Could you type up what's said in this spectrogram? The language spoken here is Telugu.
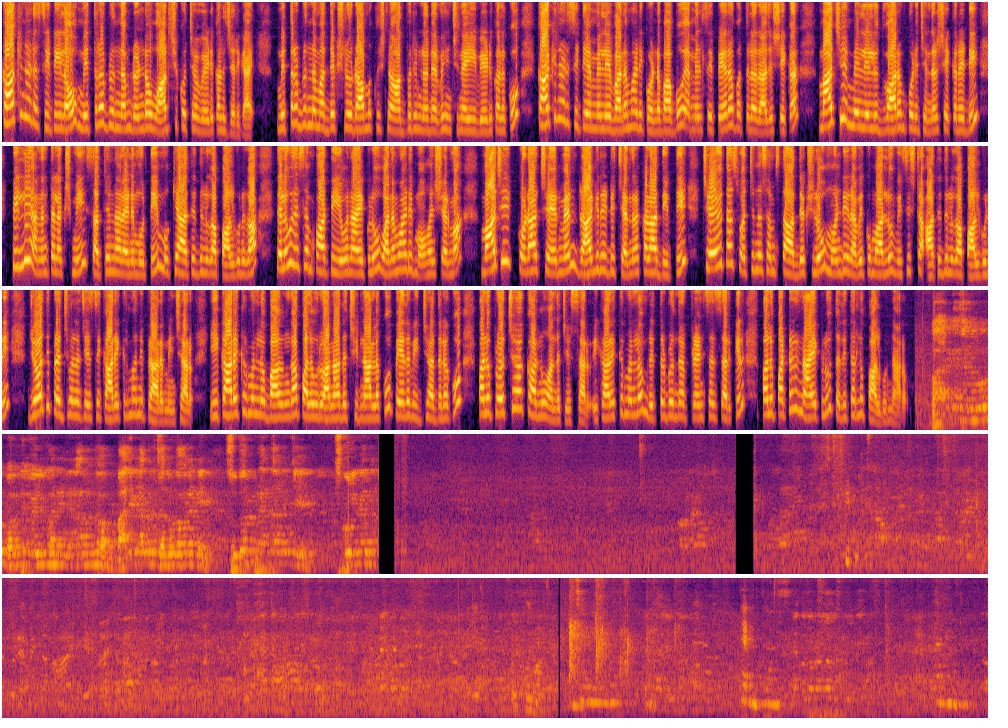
కాకినాడ సిటీలో మిత్ర బృందం రెండో వార్షికోత్సవ వేడుకలు జరిగాయి. మిత్ర బృందం అధ్యక్షులు రామకృష్ణ ఆధ్వర్యంలో నిర్వహించిన ఈ వేడుకలకు Kakinada city MLA Vanamadi Kondababu MLC Perabattula Rajasekhar మాజీ ఎమ్మెల్యేలు ద్వారంపూడి చంద్రశేఖర్ రెడ్డి పిల్లి అనంతలక్ష్మి సత్యనారాయణమూర్తి ముఖ్య అతిథులుగా పాల్గొనగా తెలుగుదేశం పార్టీ యువ నాయకులు వనమాడి మోహన్ శర్మ మాజీ కొడా చైర్మన్ రాగిరెడ్డి చంద్రకళా దీప్తి చేయుత స్వచ్ఛంద సంస్థ అధ్యక్షులు మొండి రవికుమార్లు విశిష్ట అతిథులుగా పాల్గొని జ్యోతి ప్రజ్వలన చేసి కార్యక్రమాన్ని ప్రారంభించారు. ఈ కార్యక్రమంలో భాగంగా పలువురు అనాథ చిన్నారులకు పేద విద్యార్థులకు పలు ప్రోత్సాహకాలను అందజేశారు. ఈ కార్యక్రమంలో మిత్ర బృందం ఫ్రెండ్స్ అండ్ సర్కిల్ పలు పట్టణ నాయకులు తదితరులు పాల్గొన్నారు. బాలిక చదువు భౌతిక వెలుగు అనే నినాదంతో బాలికలందరూ చదువుకోవాలని సుదూర ప్రాంతాల నుంచి స్కూల్కి వెళ్తున్న టెన్త్ క్లాస్ ఎంత దూరం వెళ్ళాలి స్కూల్కి? అనమాట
